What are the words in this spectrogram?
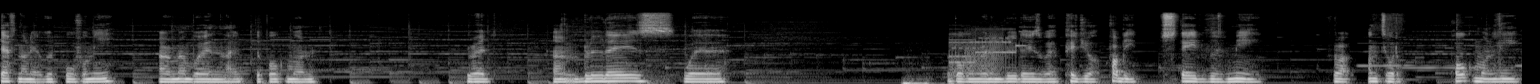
definitely a good pull for me. I remember in like the Pokemon Red and Blue days where the Pokemon Red and Blue days where Pidgeot probably stayed with me throughout until the Pokemon League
